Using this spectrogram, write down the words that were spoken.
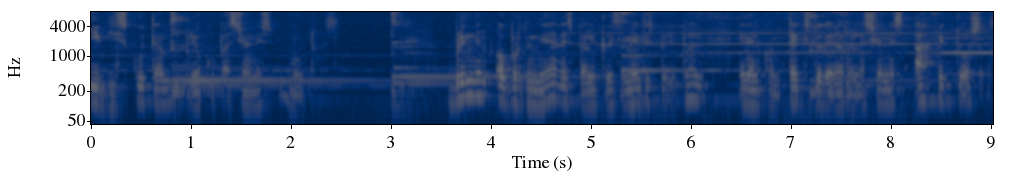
y discutan preocupaciones mutuas brindan oportunidades para el crecimiento espiritual en el contexto de las relaciones afectuosas.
